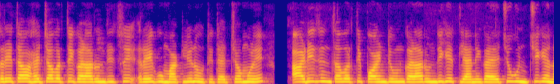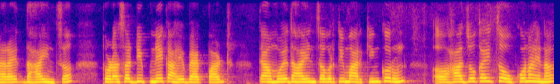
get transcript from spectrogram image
तर इथं ह्याच्यावरती गळारुंदीची रेग उमाटली नव्हती. त्याच्यामुळे अडीच इंचावरती पॉईंट देऊन गळारुंदी घेतली आणि गळ्याची उंची घेणार आहे दहा इंच. थोडासा डिपनेक आहे बॅक पार्ट त्यामुळे दहा इंचावरती मार्किंग करून हा जो काही चौकोन आहे ना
